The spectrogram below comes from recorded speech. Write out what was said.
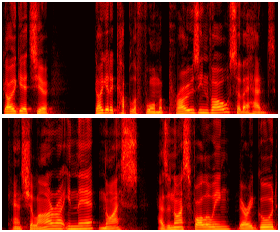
Go get your go get a couple of former pros involved. So they had Cancellara in there. Nice. Has a nice following. Very good.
